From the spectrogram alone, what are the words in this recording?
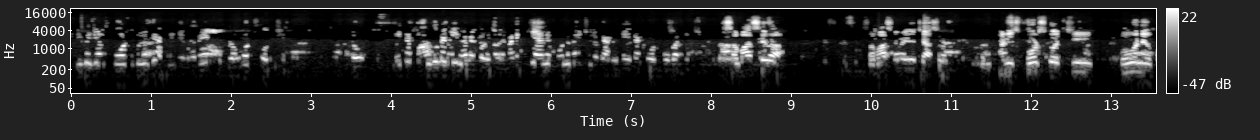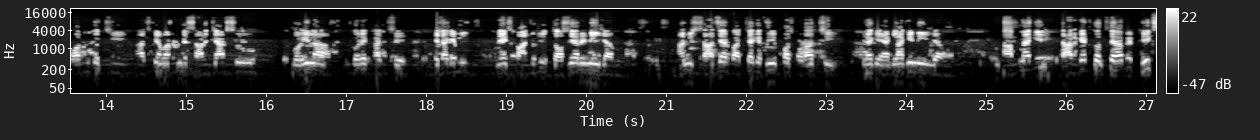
ইন্ডিভিজুয়াল স্পোর্টস গুলোকে আপনি যেভাবে প্রমোট করছেন তো এটা শুরুটা কিভাবে করেছিলেন মানে কি আমি মনে হয়েছিল কেন যে এটা করবো বা কিছু সমাজ সেবা সমাজ সেবাই হচ্ছে আসল আমি স্পোর্টস করছি ভ্রমণে ফর্ম করছি আজকে আমার মধ্যে সাড়ে চারশো মহিলা করে খাচ্ছে এটাকে আমি নেক্সট পাঁচ বছর দশ হাজারে নিয়ে যাব। আমি সাত হাজার বাচ্চাকে ফ্রি অফ কস্ট পড়াচ্ছি এটাকে এক লাখে নিয়ে যাব। আপনাকে টার্গেট করতে হবে ফিক্স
